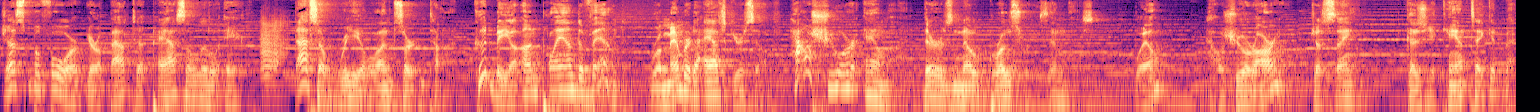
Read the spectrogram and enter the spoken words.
just before you're about to pass a little air, that's a real uncertain time could be an unplanned event. Remember to ask yourself, how sure am I there's no groceries in this? Well, how sure are you? Just saying, because you can't take it back.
